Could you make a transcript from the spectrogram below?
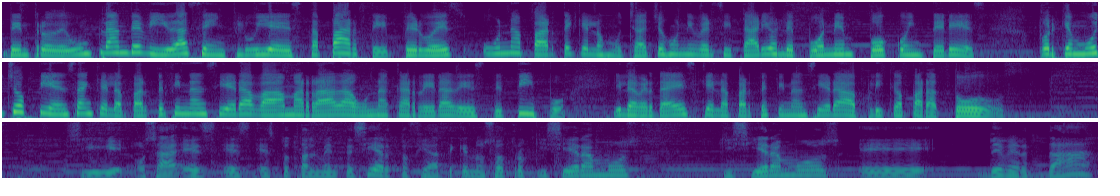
Dentro de un plan de vida se incluye esta parte, pero es una parte que los muchachos universitarios le ponen poco interés, porque muchos piensan que la parte financiera va amarrada a una carrera de este tipo, y la verdad es que la parte financiera aplica para todos. Sí, o sea, es, es, es totalmente cierto. Fíjate que nosotros quisiéramos, quisiéramos eh, de verdad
